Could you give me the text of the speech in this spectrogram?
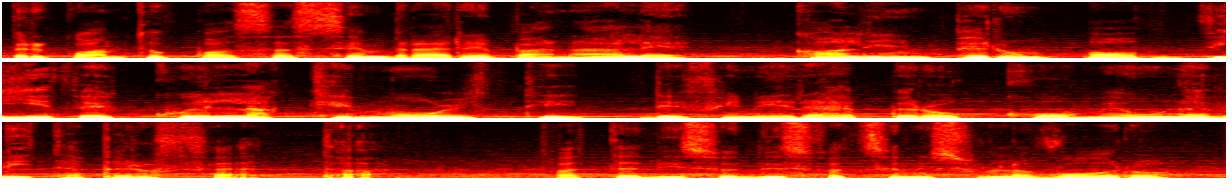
Per quanto possa sembrare banale, Colin per un po' vive quella che molti definirebbero come una vita perfetta, fatta di soddisfazioni sul lavoro,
